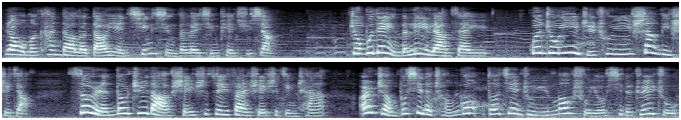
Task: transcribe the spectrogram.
让我们看到了导演清醒的类型片取向。整部电影的力量在于，观众一直处于上帝视角，所有人都知道谁是罪犯，谁是警察，而整部戏的成功都建筑于猫鼠游戏的追逐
